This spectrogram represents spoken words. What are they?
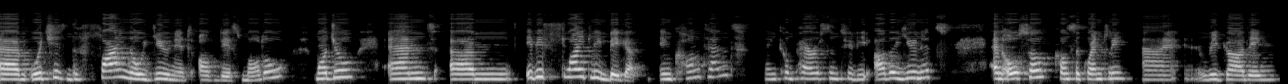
um, which is the final unit of this model module and um, it is slightly bigger in content in comparison to the other units and also consequently uh, regarding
